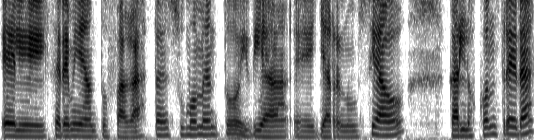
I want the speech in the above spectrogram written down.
el Ceremi de Antofagasta en su momento, hoy día eh, ya renunciado, Carlos Contreras,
